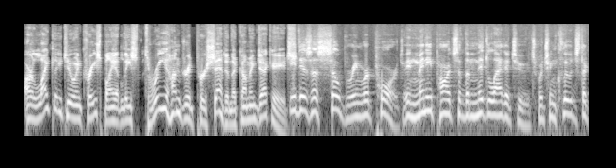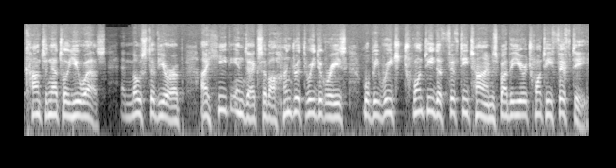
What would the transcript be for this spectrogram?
are likely to increase by at least 300% in the coming decades. It is a sobering report. In many parts of the mid latitudes, which includes the continental U.S., and most of Europe, a heat index of 103 degrees will be reached 20 to 50 times by the year 2050.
